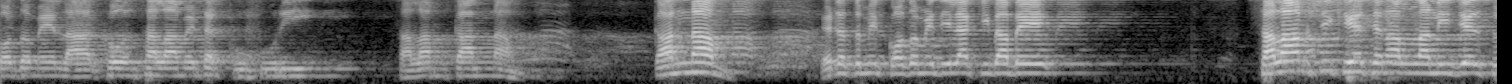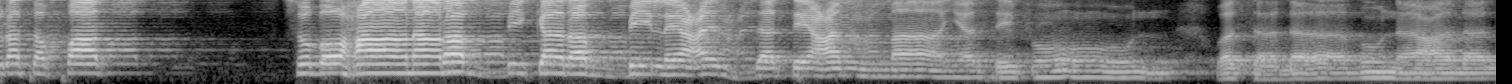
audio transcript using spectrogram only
কদমে লাখো সালাম, এটা কুফুরি। সালাম কার নাম? কার নাম? এটা তুমি কদমে দিলা কীভাবে? সালাম শিখিয়েছেন আল্লাহ নিজে, সুরা সফাত সুবহান রাব্বিকা রাব্বিল ইজ্জাতি আম্মা ইয়াসিফুন। ওয়া সালামুন আলাল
